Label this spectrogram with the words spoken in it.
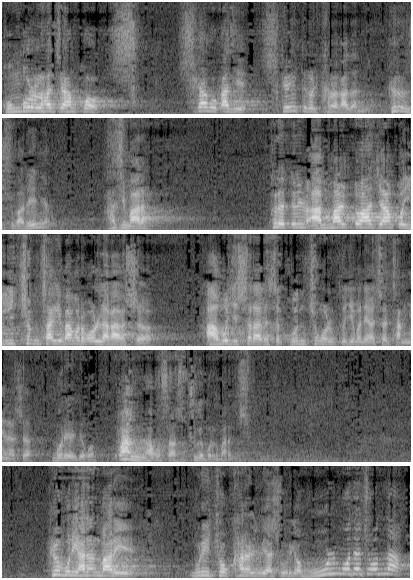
공부를 하지 않고 시, 카고까지 스케이트를 타러 가다니 그런 수가 되냐? 하지 마라. 그랬더니 아무 말도 하지 않고 2층 자기 방으로 올라가서 아버지 서랍에서 권총을 끄집어내서 장전해서 머리에 대고 꽝 하고 쏴서 죽여버리고 만 것입니다. 그분이 하는 말이 우리 조카를 위해서 우리가 뭘 못해 줬나?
